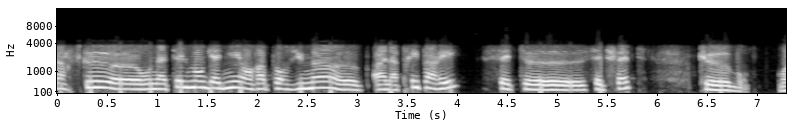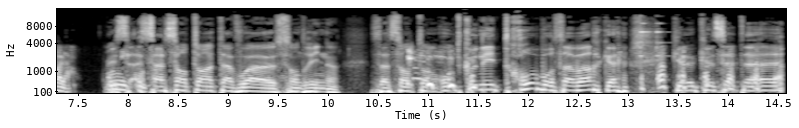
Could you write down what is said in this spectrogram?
Parce que euh, on a tellement gagné en rapports humains euh, à la préparer, cette, cette fête, que bon, voilà. Mais ça, ça s'entend à ta voix, euh, Sandrine. Ça s'entend. On te connaît trop pour savoir que que, que cette. euh,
